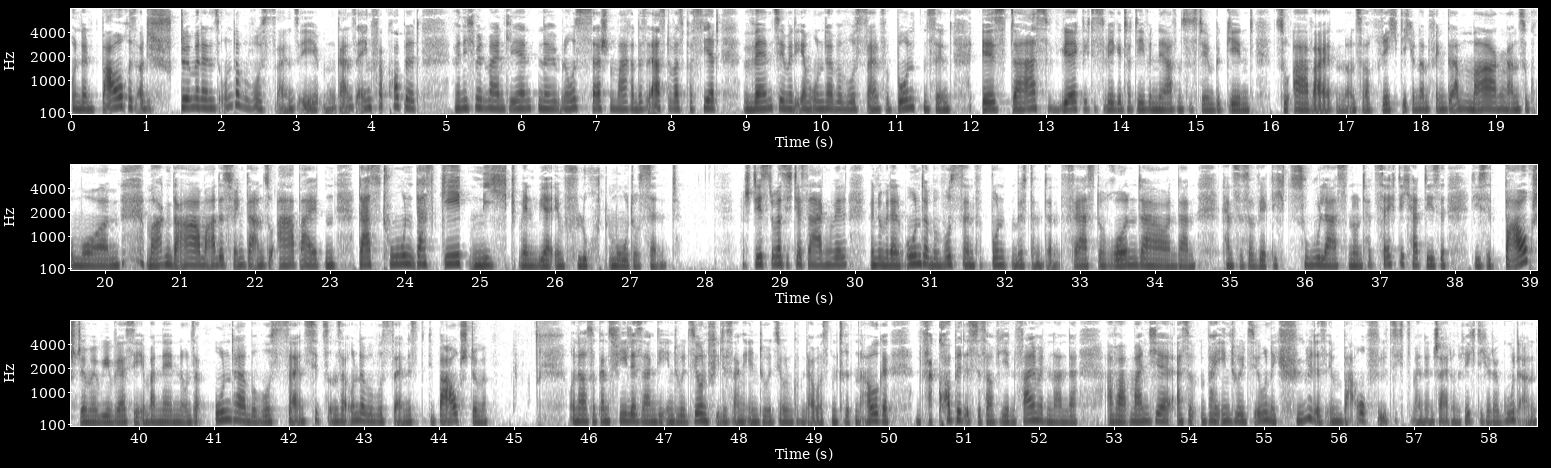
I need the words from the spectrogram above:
und dein Bauch ist auch die Stimme deines Unterbewusstseins eben, ganz eng verkoppelt. Wenn ich mit meinen Klienten eine Hypnose-Session mache, das Erste, was passiert, wenn sie mit ihrem Unterbewusstsein verbunden sind, ist, dass wirklich das vegetative Nervensystem beginnt zu arbeiten. Und zwar richtig. Und dann fängt der Magen an zu grumoren, Magen-Darm, alles fängt da an zu arbeiten. Das tun, das geht nicht, wenn wir im Fluchtmodus sind. Verstehst du, was ich dir sagen will? Wenn du mit deinem Unterbewusstsein verbunden bist, dann, dann fährst du runter und dann kannst du es auch wirklich zulassen. Und tatsächlich hat diese, diese Bauchstimme, wie wir sie immer nennen, unser Unterbewusstsein, Sitz unser Unterbewusstsein ist die Bauchstimme. Und auch so ganz viele sagen die Intuition, viele sagen Intuition kommt auch aus dem dritten Auge. Und verkoppelt ist es auf jeden Fall miteinander. Aber manche, also bei Intuition, ich fühle das im Bauch, fühlt sich jetzt meine Entscheidung richtig oder gut an.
